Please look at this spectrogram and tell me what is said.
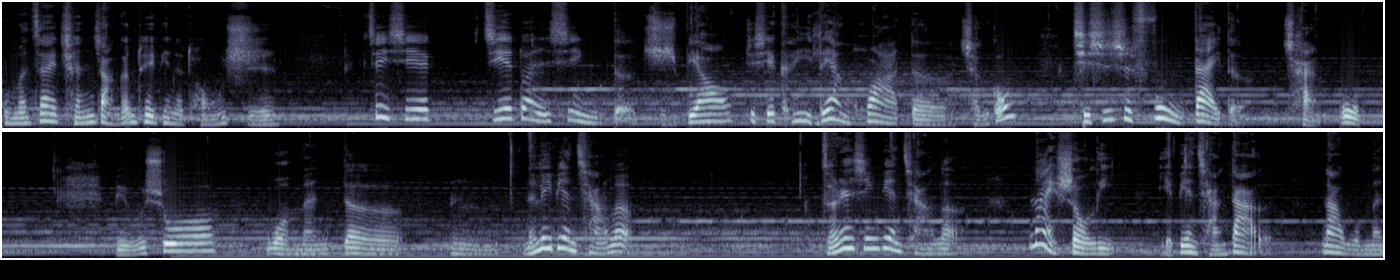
我们在成长跟蜕变的同时，这些阶段性的指标，这些可以量化的成功，其实是附带的产物。比如说，我们的嗯能力变强了，责任心变强了，耐受力也变强大了。那我们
